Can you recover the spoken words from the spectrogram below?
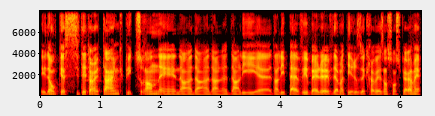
Et donc, si tu es un tank puis que tu rentres dans, dans, les, euh, dans les pavés, ben là, évidemment, tes risques de crevaison sont supérieurs. Mais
